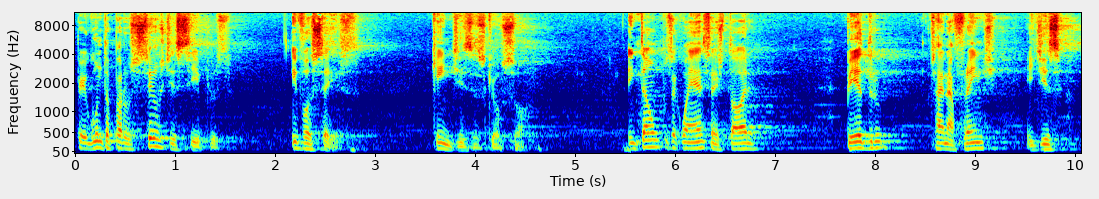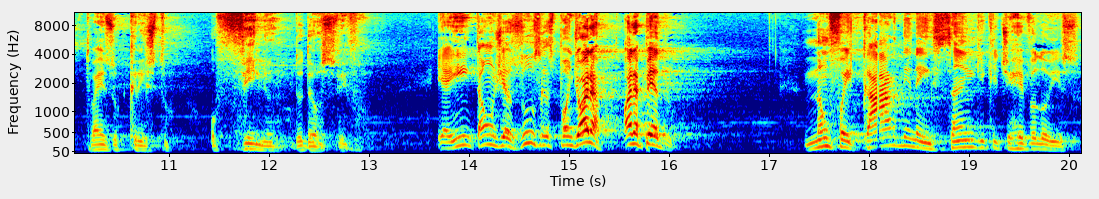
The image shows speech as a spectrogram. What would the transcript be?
pergunta para os seus discípulos: E vocês? Quem dizes que eu sou? Então você conhece a história. Pedro sai na frente e diz: Tu és o Cristo, o Filho do Deus vivo. E aí então Jesus responde: Olha, olha Pedro, não foi carne nem sangue que te revelou isso.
